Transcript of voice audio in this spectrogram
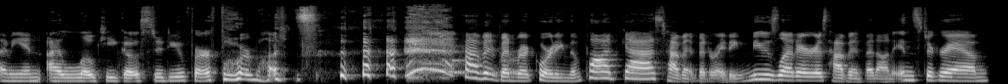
I mean, I low key ghosted you for four months. haven't been recording the podcast, haven't been writing newsletters, haven't been on Instagram.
